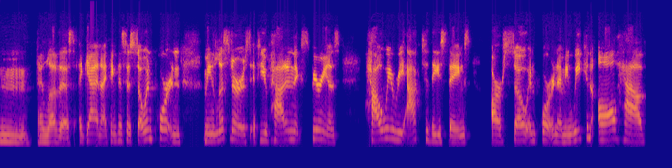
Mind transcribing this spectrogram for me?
Mm, I love this. Again, I think this is so important. I mean, listeners, if you've had an experience, how we react to these things are so important. I mean, we can all have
